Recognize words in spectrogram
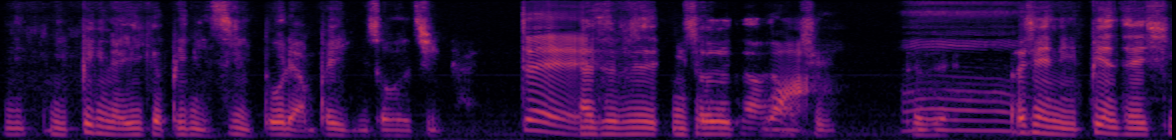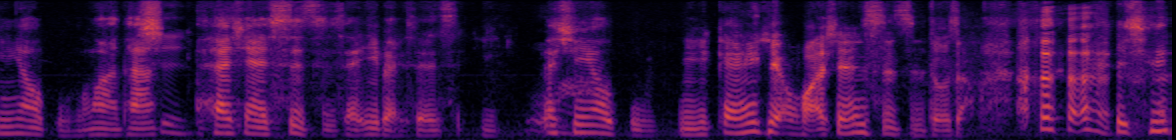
你你并了一个比你自己多两倍营收的进来，对，那是不是营收就跳上去？对不对？而且你变成新药股的话，它它现在市值才一百三十亿。那新药股，你看药华现在市值多少？已经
